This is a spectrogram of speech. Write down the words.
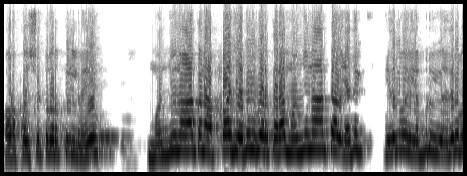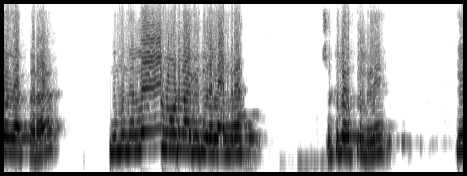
ಅವ್ರ ಅಪ್ಪಾಜಿ ಸಿಟ್ಟು ಬರ್ತಿಲ್ರಿ. ಮಂಜುನಾಥನ ಅಪ್ಪಾಜಿ ಎದುರು ಬರ್ತಾರ. ಮಂಜುನಾಥ ಎದಕ್ ಎದುರು, ಎಬ್ರು, ಎದುರು ಬರ್ದಾಗ್ತಾರ ನಿಮ್ಮನ್ನೆಲ್ಲೇ ನೋಡ್ದಾಗಿದೆಯಲ್ಲ ಅಂದ್ರೆ? ಸಿಟ್ಟು ಬರ್ತಿಲ್ರಿ. ಈಗ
